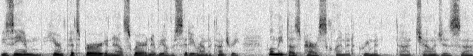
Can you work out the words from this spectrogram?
museum here in Pittsburgh and elsewhere in every other city around the country, we'll meet those Paris Climate Agreement uh, challenges uh,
